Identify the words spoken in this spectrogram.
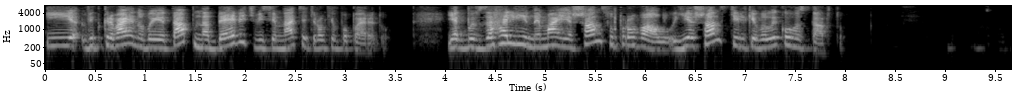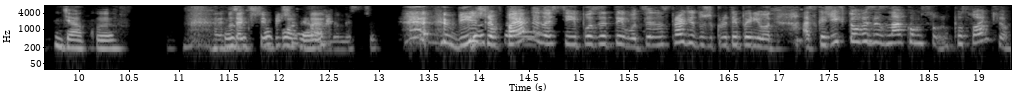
і відкриває новий етап на 9-18 років попереду. Якби взагалі немає шансу провалу, є шанс тільки великого старту. Дякую. Так що більше впевненості. Більше впевненості і позитиву. Це насправді дуже крутий період. А скажіть, хто ви за знаком по сонцю?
